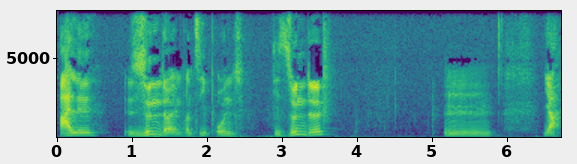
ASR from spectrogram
alle Sünder im Prinzip und die Sünde, mh, mm, ja,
